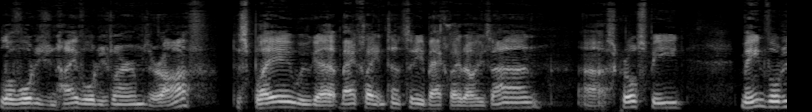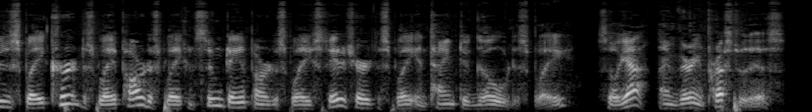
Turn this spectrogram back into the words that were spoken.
Low voltage and high voltage alarms are off. Display, we've got backlight intensity, backlight always on, uh, scroll speed, main voltage display, current display, power display, consumed amp hour display, state of charge display, and time to go display. So yeah, I'm very impressed with this.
